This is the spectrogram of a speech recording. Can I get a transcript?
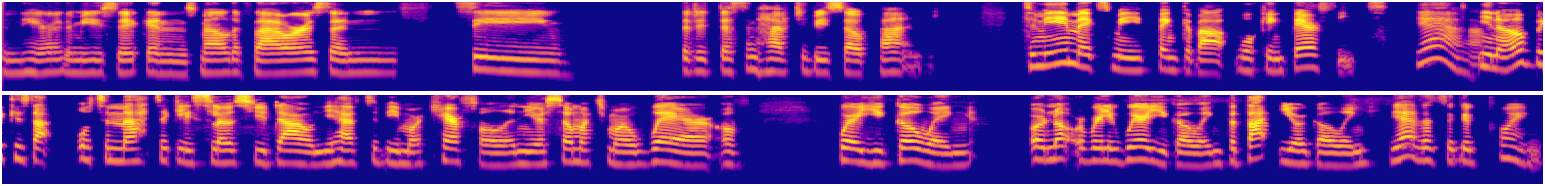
and hear the music and smell the flowers and see that it doesn't have to be so planned. To me, it makes me think about walking bare feet, Yeah. you know, because that automatically slows you down. You have to be more careful and you're so much more aware of where you're going, or not really where you're going, but that you're going. Yeah, that's a good point.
